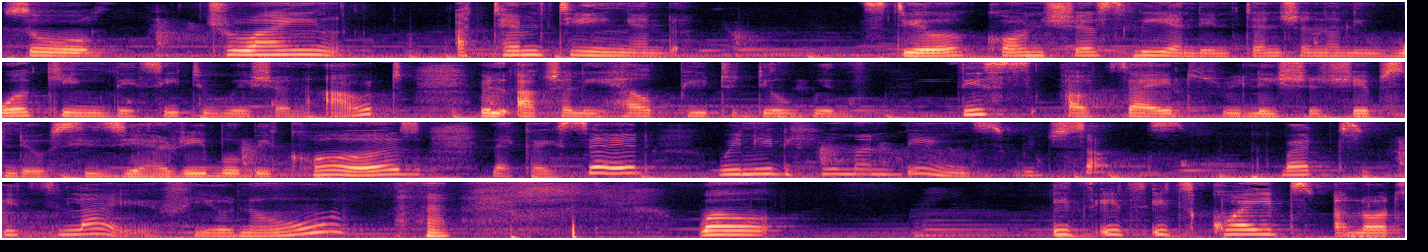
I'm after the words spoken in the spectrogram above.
So trying, attempting, and still consciously and intentionally working the situation out will actually help you to deal with this outside relationships ndio usiziharibu because like i said we need human beings which sucks but it's life you know? Well it's it's it's quite a lot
